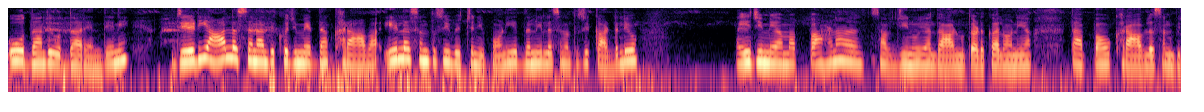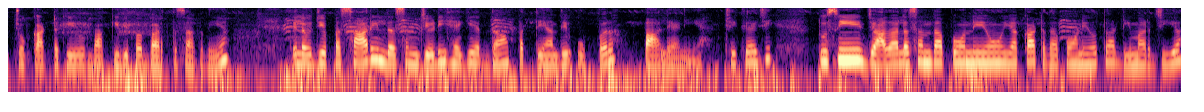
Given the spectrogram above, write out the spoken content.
ਉਹ ਉਦਾਂ ਦੇ ਉਦਾਂ ਰਹਿੰਦੇ ਨੇ। ਜਿਹੜੀ ਆਹ ਲਸਣ ਆ ਦੇਖੋ ਜਿਵੇਂ ਇਦਾਂ ਖਰਾਬ ਆ ਇਹ ਲਸਣ ਤੁਸੀਂ ਵਿੱਚ ਨਹੀਂ ਪਾਉਣੀ ਇਦਾਂ ਦੀ ਲਸਣ ਤੁਸੀਂ ਕੱਢ ਲਿਓ। ਇਹ ਜਿਵੇਂ ਆਮ ਆਪਾਂ ਹਨਾ ਸਬਜ਼ੀ ਨੂੰ ਜਾਂ ਦਾਲ ਨੂੰ ਤੜਕਾ ਲਾਉਨੇ ਆ, ਤਾਂ ਆਪਾਂ ਉਹ ਖਰਾਬ ਲਸਣ ਵਿੱਚੋਂ ਕੱਟ ਕੇ ਉਹ ਬਾਕੀ ਦੀ ਆਪਾਂ ਵਰਤ ਸਕਦੇ ਆ। ਤੇ ਲਓ ਜੀ ਆਪਾਂ ਸਾਰੀ ਲਸਣ ਜਿਹੜੀ ਹੈਗੀ ਇਦਾਂ ਪੱਤਿਆਂ ਦੇ ਉੱਪਰ ਪਾ ਲੈਣੀ ਹੈ। ਠੀਕ ਹੈ ਜੀ? ਤੁਸੀਂ ਜ਼ਿਆਦਾ ਲਸਣ ਦਾ ਪਾਉਨੇ ਹੋ ਜਾਂ ਘੱਟ ਦਾ ਪਾਉਨੇ ਹੋ, ਤੁਹਾਡੀ ਮਰਜ਼ੀ ਆ।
